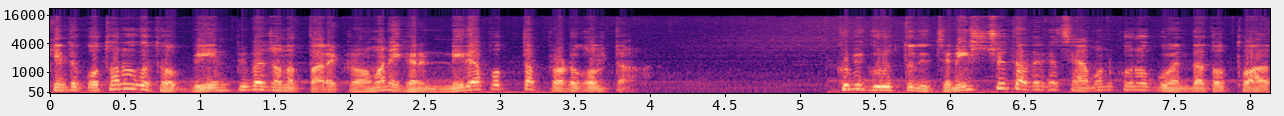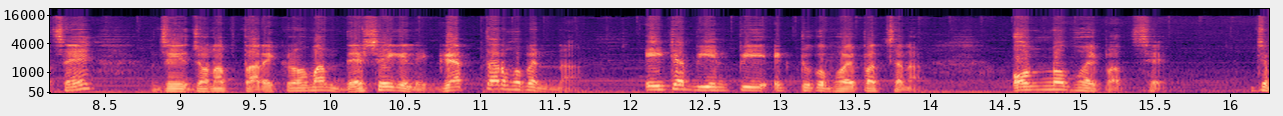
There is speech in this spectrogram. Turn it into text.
কিন্তু কোথাও না কোথাও বিএনপি বা জনাব তারেক রহমান এখানে নিরাপত্তা প্রটোকলটা খুবই গুরুত্ব দিচ্ছে। নিশ্চয়ই তাদের কাছে এমন কোন গোয়েন্দা তথ্য আছে যে জনাব তারেক রহমান দেশে গেলে গ্রেপ্তার হবেন না। এইটা বিএনপি একটুকু ভয় পাচ্ছে না। অন্য ভয় পাচ্ছে যে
